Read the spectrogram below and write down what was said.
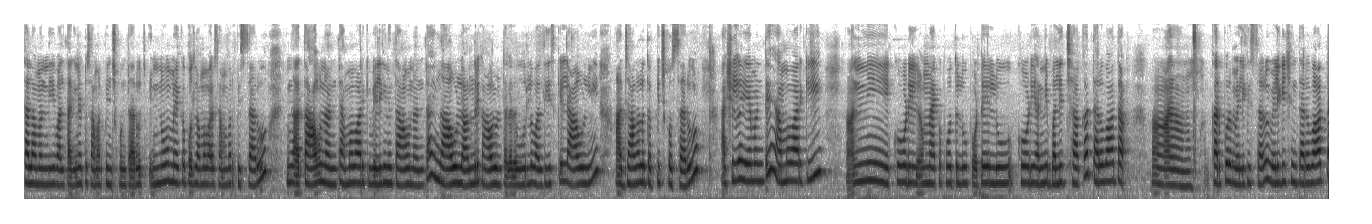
చాలామంది వాళ్ళు తగినట్టు సమర్పించుకుంటారు. ఎన్నో మేకపోతులు అమ్మవారికి సమర్పిస్తారు. ఇంకా తావునంటే అమ్మవారికి వెలిగిన తావునంట. ఇంకా ఆవులు అందరికి ఆవులు ఉంటాయి కదా ఊర్లో వాళ్ళు తీసుకెళ్ళి ఆవుల్ని ఆ జాగాలో తప్పించుకొస్తారు యాక్చువల్గా ఏమంటే అమ్మవారికి అన్నీ కోడి మేకపోతులు పొటేళ్ళు కోడి అన్నీ బలిచ్చాక తర్వాత కర్పూరం వెలిగిస్తారు. వెలిగించిన తర్వాత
